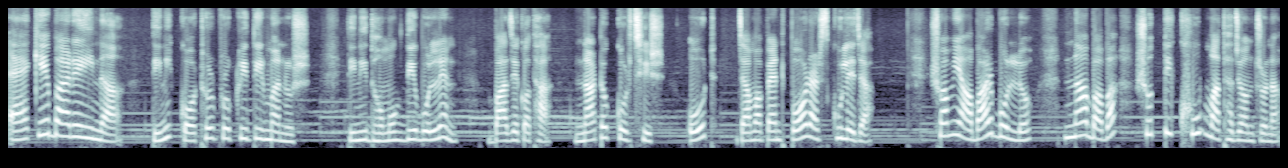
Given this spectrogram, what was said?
একেবারেই না। তিনি কঠোর প্রকৃতির মানুষ। তিনি ধমক দিয়ে বললেন, বাজে কথা, নাটক করছিস, ওঠ, জামা প্যান্ট পর আর স্কুলে যা। স্বামী আবার বলল, না বাবা, সত্যি খুব মাথা যন্ত্রণা।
